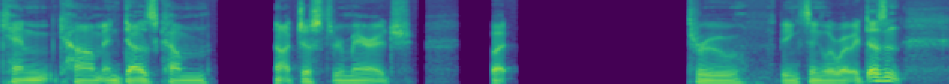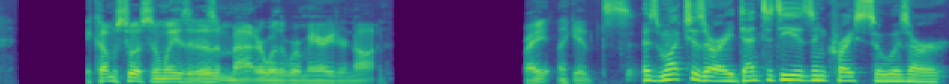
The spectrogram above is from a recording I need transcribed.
can come and does come not just through marriage, but through being single or It doesn't. It comes to us in ways that it doesn't matter whether we're married or not. Right? Like it's as much as our identity is in Christ, so is our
